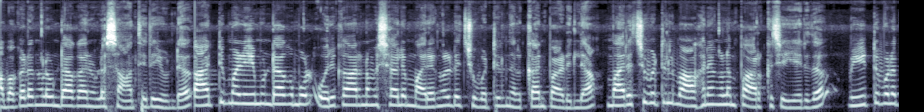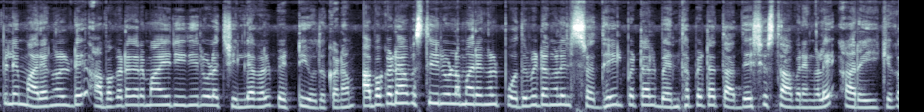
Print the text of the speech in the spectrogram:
അപകടങ്ങളുണ്ടാകാനുള്ള സാധ്യതയുണ്ട്. കാറ്റും മഴയും ഉണ്ടാകുമ്പോൾ ഒരു കാരണവശാലും മരങ്ങളുടെ ചുവട്ടിൽ നിൽക്കാൻ പാടില്ല. മരച്ചുവട്ടിൽ വാഹനങ്ങളും പാർക്ക് ചെയ്യരുത്. വീട്ടുവളപ്പിലെ മരങ്ങളുടെ അപകടകരമായ രീതിയിലുള്ള ചില്ലകൾ വെട്ടിയൊതുക്കണം. അപകടാവസ്ഥയിലുള്ള മരങ്ങൾ പൊതുവിടങ്ങളിൽ ശ്രദ്ധയിൽപ്പെട്ടാൽ ബന്ധപ്പെട്ട തദ്ദേശ സ്ഥാപനങ്ങളെ അറിയിക്കുക.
